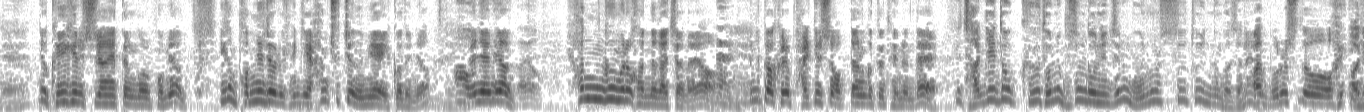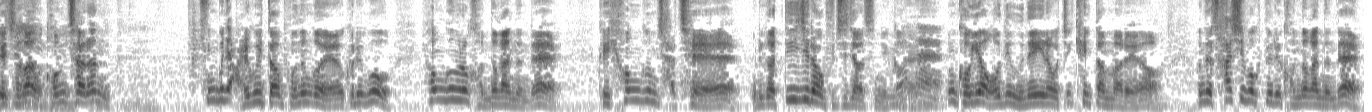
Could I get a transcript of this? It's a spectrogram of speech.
네. 근데 그 얘기를 주장했던 걸 보면 이건 법률적으로 굉장히 함축적 의미가 있거든요. 아, 왜냐하면 될까요? 현금으로 건너갔잖아요. 네. 그러니까 그걸 밝힐 수 없다는 것도 되는데 자기도 그 돈이 무슨 돈인지는 모를 수도 있는 거잖아요. 아, 모를 수도 있겠지만 검찰은 충분히 알고 있다고 보는 거예요. 그리고 현금으로 건너갔는데 그 현금 자체에 우리가 띠지라고 붙이지 않습니까? 네. 그럼 거기가 어디 은행이라고 찍혀 있단 말이에요. 근데 40억들이 건너갔는데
